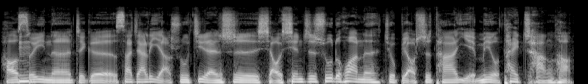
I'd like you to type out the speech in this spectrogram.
好，所以呢，这个撒加利亚书既然是小先知书的话呢，就表示它也没有太长哈。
